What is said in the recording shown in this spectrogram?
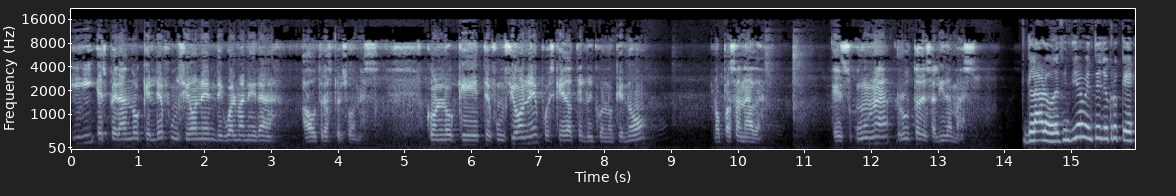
y esperando que le funcionen de igual manera a otras personas. Con lo que te funcione, pues quédatelo y con lo que no, no pasa nada. Es una ruta de salida más. Claro, definitivamente yo creo que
